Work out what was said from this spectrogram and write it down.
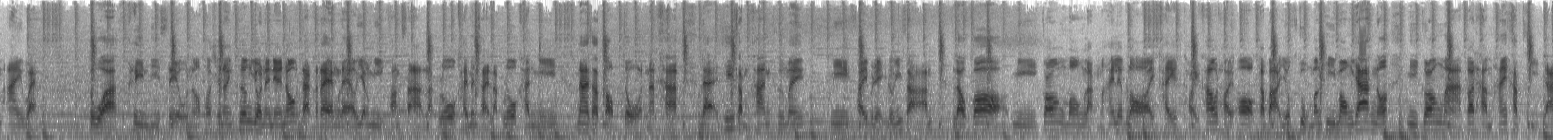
MI w a c ตัว Clean Diesel เนาะเพราะฉะนั้นเครื่องยนต์อันนี้นอกจากแรงแล้ว ยังมีความสะอาดรักโลก ใครเป็นสายรักโลกคันนี้ น่าจะตอบโจทย์นะครับ และที่สำคัญคือไม่มีไฟเบรกดวงที่ 3 แล้วก็มีกล้องมองหลังมาให้เรียบร้อย ใครถอยเข้าถอยออกกระบะยกสูงบางทีมองยากเนาะมีกล้องมาก็ทำให้ขับขี่ได้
